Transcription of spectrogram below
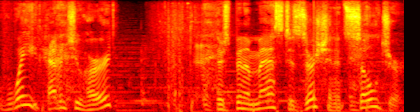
Wait, haven't you heard? There's been a mass desertion at Soldier.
